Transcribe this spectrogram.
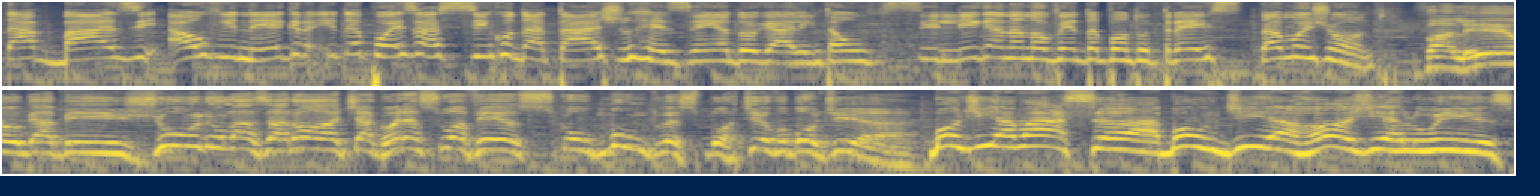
da base alvinegra e depois às 5 da tarde no Resenha do Galo. Então se liga na 90.3, tamo junto. Valeu, Gabi. Júlio Lazarotti, agora é sua vez com o Mundo Esportivo. Bom dia. Bom dia, Massa. Bom dia, Roger Luiz.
